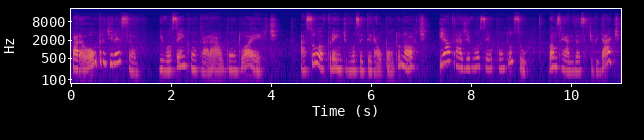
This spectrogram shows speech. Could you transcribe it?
para outra direção e você encontrará o ponto oeste. À sua frente, você terá o ponto norte e atrás de você o ponto sul. Vamos realizar essa atividade?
